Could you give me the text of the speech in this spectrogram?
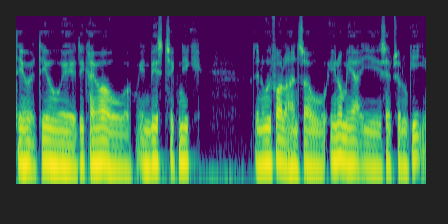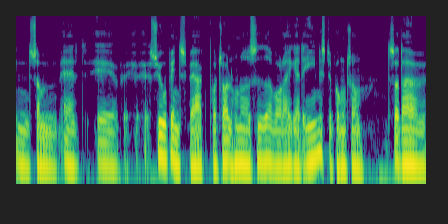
Det, er jo, det, er jo, øh, det kræver jo en vis teknik, den udfolder han sig jo endnu mere i septologien, som er et øh, syvbindsværk på 1200 sider, hvor der ikke er et eneste punktum. Så der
